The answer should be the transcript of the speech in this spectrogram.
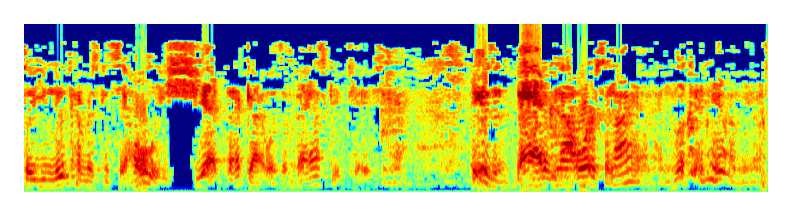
So you newcomers can say, "Holy shit, that guy was a basket case. He was as bad, if not worse, than I am." And look at him. You know,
